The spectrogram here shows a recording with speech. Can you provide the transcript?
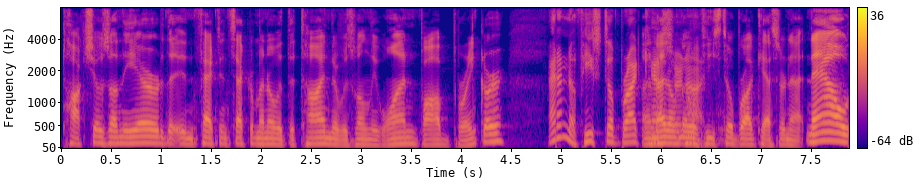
talk shows on the air in fact in sacramento at the time there was only one bob brinker I don't know if he's still broadcast and i don't know not. if he's still broadcasts or not now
